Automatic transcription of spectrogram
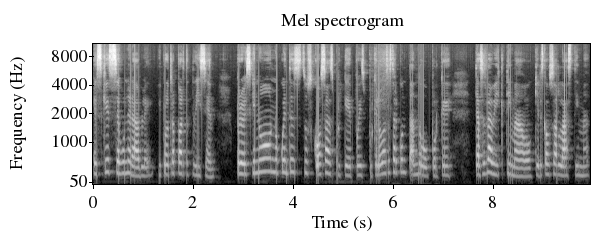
es que sé vulnerable, y por otra parte te dicen, pero es que no, no cuentes tus cosas porque, pues, porque lo vas a estar contando o porque te haces la víctima o quieres causar lástima.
